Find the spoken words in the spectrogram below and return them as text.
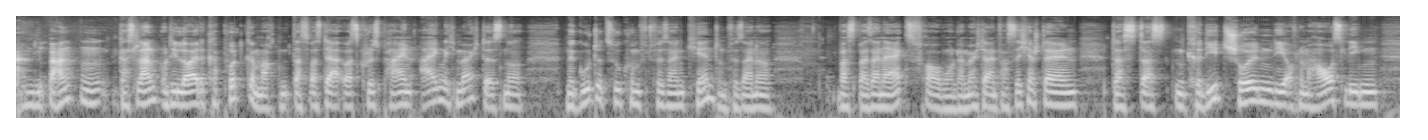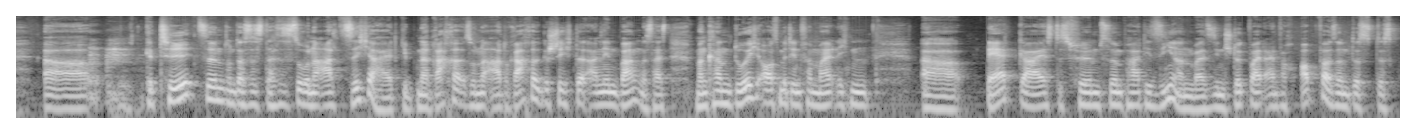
haben die Banken das Land und die Leute kaputt gemacht. Und das, was der, was Chris Pine eigentlich möchte, ist eine, eine gute Zukunft für sein Kind und für seine, was bei seiner Ex-Frau wohnt. Er möchte einfach sicherstellen, dass, dass ein Kreditschulden, die auf einem Haus liegen, äh, getilgt sind und dass es, dass es so eine Art Sicherheit gibt, eine Rache, so eine Art Rachegeschichte an den Banken. Das heißt, man kann durchaus mit den vermeintlichen äh, Bad Guys des Films sympathisieren, weil sie ein Stück weit einfach Opfer sind des, des,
